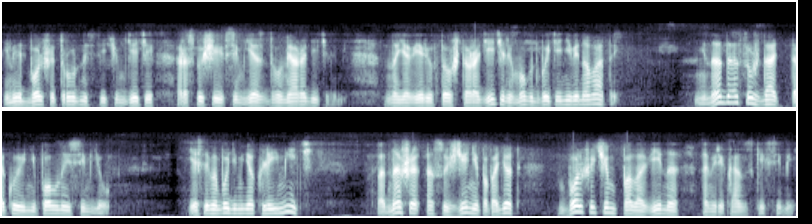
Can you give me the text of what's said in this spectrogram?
имеют больше трудностей, чем дети, растущие в семье с двумя родителями. Но я верю в то, что родители могут быть и не виноваты. Не надо осуждать такую неполную семью. Если мы будем ее клеймить, под наше осуждение попадет больше, чем половина американских семей.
